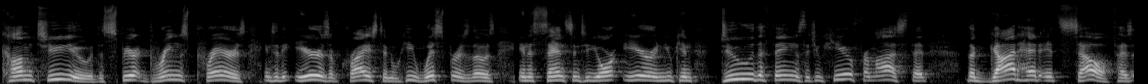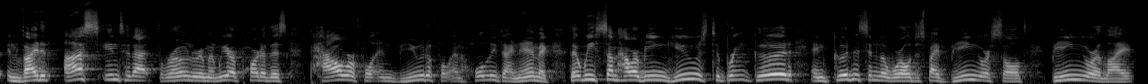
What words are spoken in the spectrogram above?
come to you, the spirit brings prayers into the ears of Christ and he whispers those, in a sense, into your ear, and you can do the things that you hear from us that the Godhead itself has invited us into that throne room, and we are part of this powerful and beautiful and holy dynamic that we somehow are being used to bring good and goodness into the world just by being your salt, being your light.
